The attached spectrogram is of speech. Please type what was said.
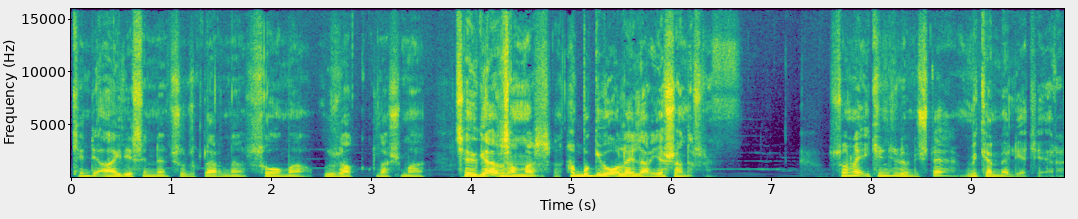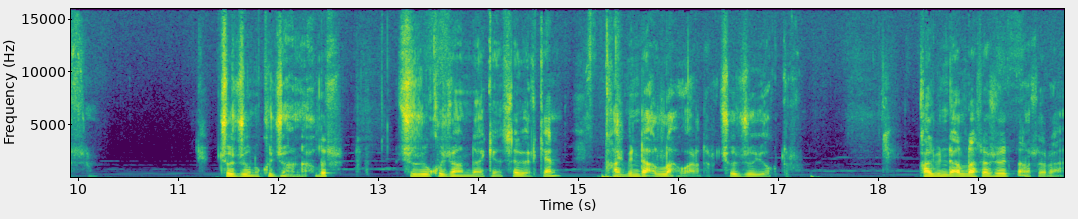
kendi ailesinden, çocuklarından soğuma, uzaklaşma, sevgi azalması ha, bu gibi olaylar yaşanır. Sonra ikinci dönüşte mükemmelliyete erer. Çocuğunu kucağına alır. Çocuğu kucağındayken severken kalbinde Allah vardır. Çocuğu yoktur. Kalbinde Allah taşıdıktan sonra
